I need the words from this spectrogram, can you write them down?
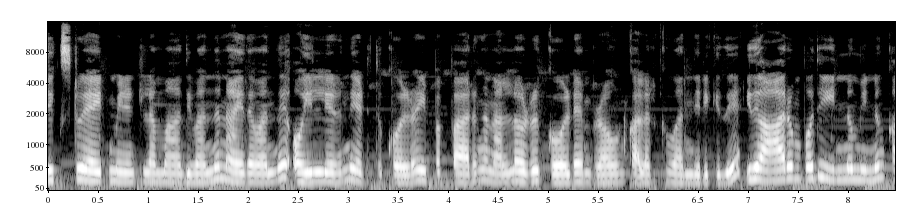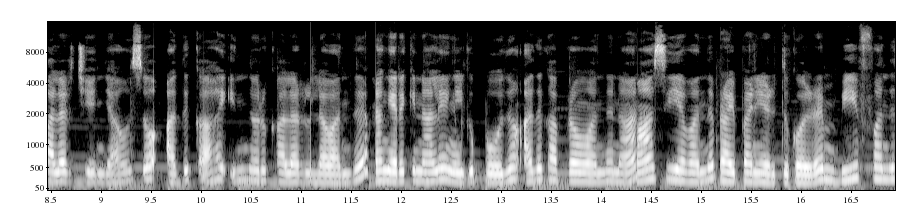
சிக்ஸ் டு எயிட் மினிட்ல மாதிரி வந்து நான் இதை வந்து ஆயிலிருந்து இருந்து இப்போ பாருங்கள் நல்ல ஒரு கோல்டன் ப்ரௌன் கலருக்கு வந்து வந்திருக்குது. இது ஆறும் போது இன்னும் இன்னும் கலர் சேஞ்ச் ஆகும். ஸோ அதுக்காக இந்த ஒரு கலர்ல வந்து நாங்க இறக்கினாலே எங்களுக்கு போதும். அதுக்கப்புறம் வந்து நான் மாசியை வந்து ஃப்ரை பண்ணி எடுத்துக்கொள்றேன். பீஃப் வந்து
